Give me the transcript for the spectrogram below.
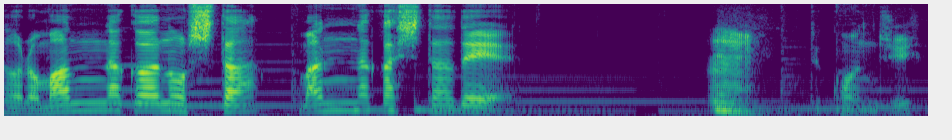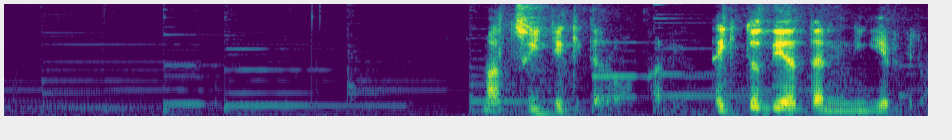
だから真ん中の下真ん中下でうん。って感じ？まあ、ついてきたらわかるよ。適当でやったら逃げるけど。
